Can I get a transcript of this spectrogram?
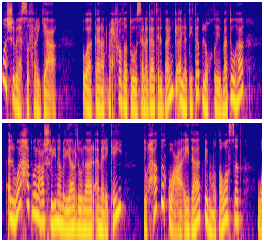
والشبه صفرية. وكانت محفظة سندات البنك التي تبلغ قيمتها الواحد والعشرين مليار دولار أمريكي تحقق عائدات بمتوسط 1.79%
